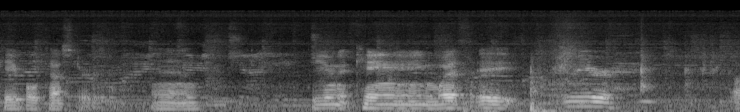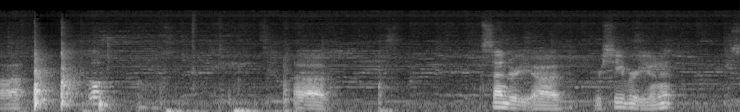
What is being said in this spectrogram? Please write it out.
cable tester and the unit came with a rear uh, oh, uh, sender uh, receiver unit. It's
